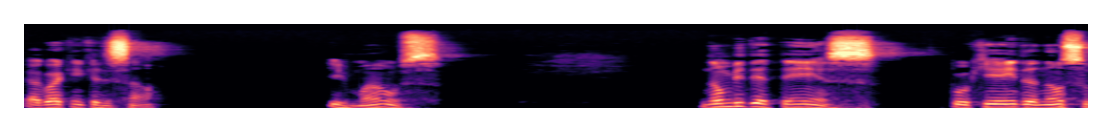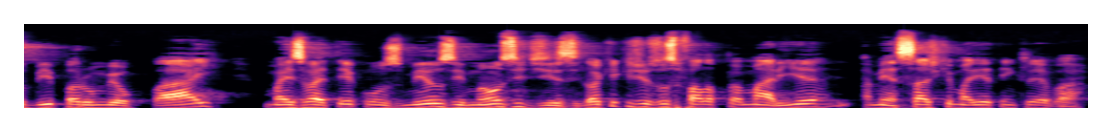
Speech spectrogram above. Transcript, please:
agora quem que eles são? Irmãos. Não me detenhas, porque ainda não subi para o meu Pai, mas vai ter com os meus irmãos e diz. Olha o que Jesus fala para Maria, a mensagem que Maria tem que levar.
